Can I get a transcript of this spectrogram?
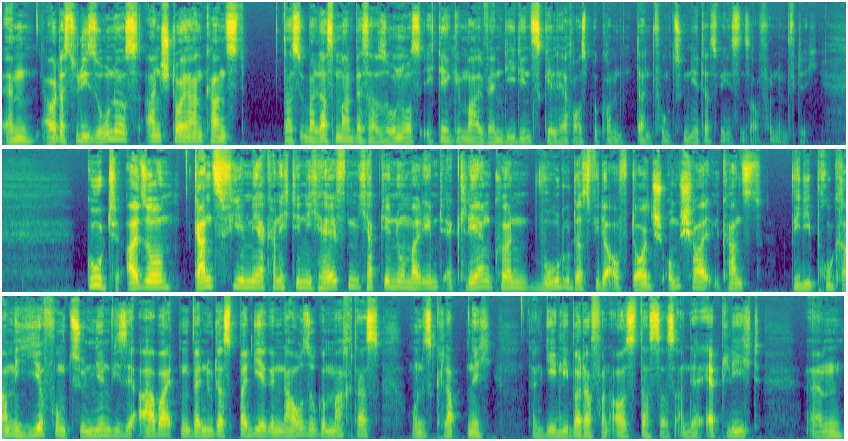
Ähm, aber dass du die Sonos ansteuern kannst, das überlassen wir besser Sonos. Ich denke mal, wenn die den Skill herausbekommen, dann funktioniert das wenigstens auch vernünftig. Gut, also ganz viel mehr kann ich dir nicht helfen. Ich habe dir nur mal eben erklären können, wo du das wieder auf Deutsch umschalten kannst, wie die Programme hier funktionieren, wie sie arbeiten. Wenn du das bei dir genauso gemacht hast und es klappt nicht, dann geh lieber davon aus, dass das an der App liegt. Ähm,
